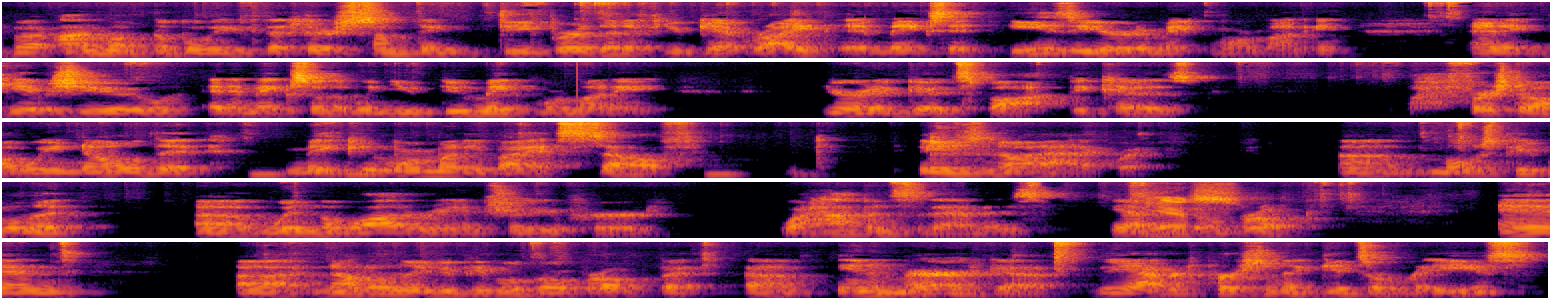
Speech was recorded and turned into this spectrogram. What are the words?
but I'm of the belief that there's something deeper that if you get right, it makes it easier to make more money and it gives you and it makes so that when you do make more money you're in a good spot because first of all we know that making more money by itself is not adequate um, most people that uh, win the lottery i'm sure you've heard what happens to them is yeah yes. they go broke and uh, not only do people go broke but um, in america the average person that gets a raise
